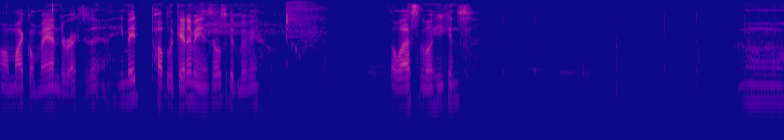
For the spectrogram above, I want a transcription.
Oh, Michael Mann directed it. He made Public Enemies. That was a good movie. The Last of the Mohicans. Uh,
